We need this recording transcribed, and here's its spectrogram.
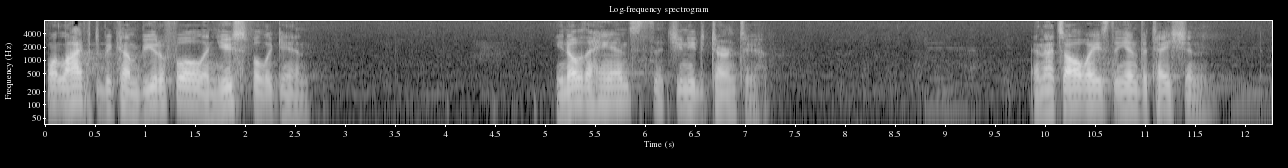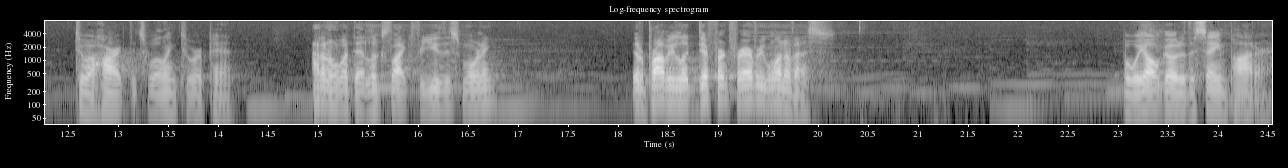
Want life to become beautiful and useful again. You know the hands that you need to turn to. And that's always the invitation to a heart that's willing to repent. I don't know what that looks like for you this morning. It'll probably look different for every one of us. But we all go to the same potter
